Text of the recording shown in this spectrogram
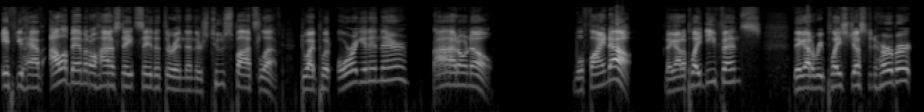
If you have Alabama and Ohio State say that they're in, then there's two spots left. Do I put Oregon in there? I don't know. We'll find out. They got to play defense. They got to replace Justin Herbert.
